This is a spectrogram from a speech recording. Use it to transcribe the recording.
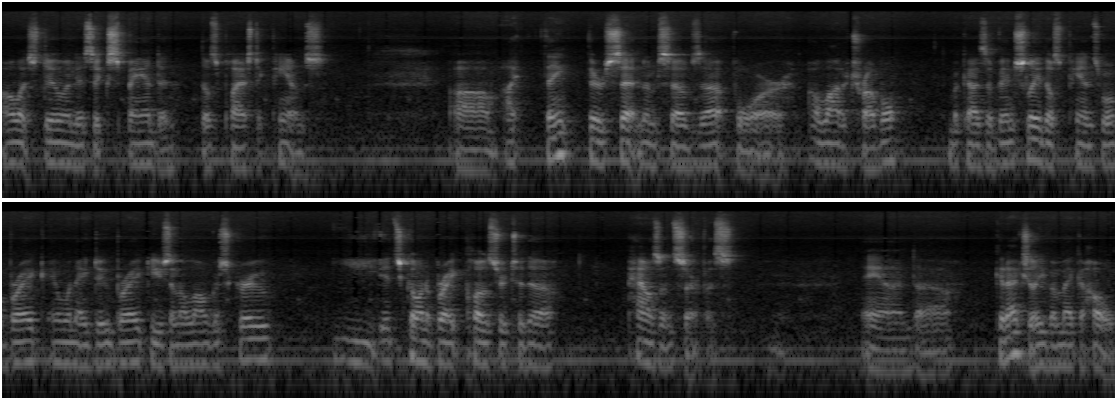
all it's doing is expanding those plastic pins. Um, I think they're setting themselves up for a lot of trouble because eventually those pins will break and when they do break using a longer screw it's going to break closer to the housing surface and uh, could actually even make a hole.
